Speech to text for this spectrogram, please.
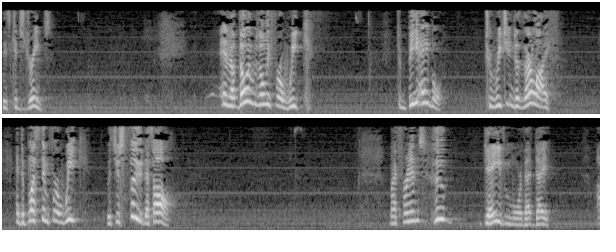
these kids' dreams. and uh, though it was only for a week, to be able to reach into their life and to bless them for a week with just food, that's all. My friends, who gave more that day? Uh,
